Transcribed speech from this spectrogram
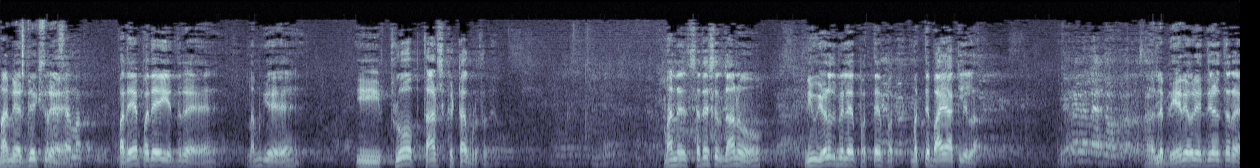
ಮಾನ್ಯ ಅಧ್ಯಕ್ಷರೇ ಪದೇ ಪದೇ ಇದ್ರೆ ನಮಗೆ ಈ ಫ್ಲೋ ಆಫ್ ಥಾಟ್ಸ್ ಕಟ್ಟಾಗ್ಬಿಡ್ತದೆ ಮಾನ್ಯ ಸದಸ್ಯರು ನಾನು ನೀವು ಹೇಳಿದ ಮೇಲೆ ಮತ್ತೆ ಮತ್ತೆ ಬಾಯ ಹಾಕ್ಲಿಲ್ಲ. ಅಲ್ಲೇ ಬೇರೆಯವರು ಎದ್ದು ಹೇಳ್ತಾರೆ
